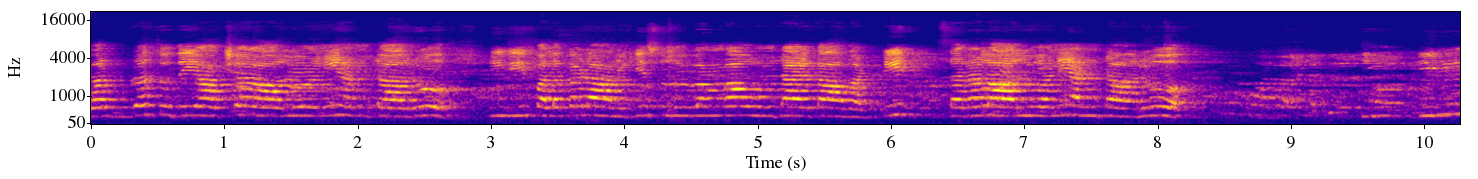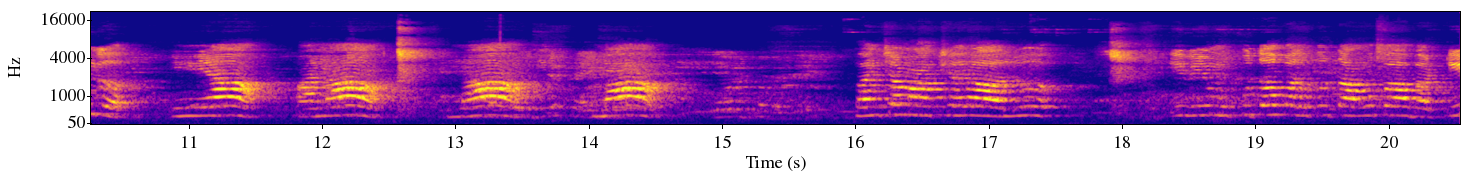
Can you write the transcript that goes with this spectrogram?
వర్గ తుది అక్షరాలు అని అంటారు. ఇవి పలకడానికి సులభంగా ఉంటాయి కాబట్టి సరళాలు అని అంటారు. ఇంగ్ ఇయా అనా నా మా పంచమాక్షరాలు. ఇవి ముక్కుతో పలుకుతాము కాబట్టి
